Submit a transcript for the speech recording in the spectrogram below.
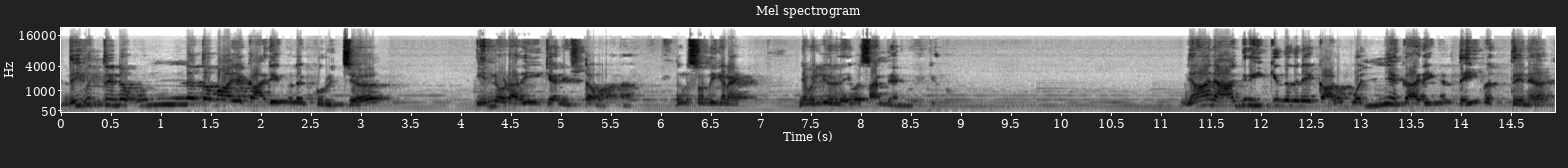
ദൈവത്തിന് ഉന്നതമായ കാര്യങ്ങളെ കുറിച്ച് എന്നോട് അറിയിക്കാൻ ഇഷ്ടമാണ്. നിങ്ങൾ ശ്രദ്ധിക്കണേ ഞാൻ വലിയൊരു ദൈവസാന്നിധ്യം അനുഭവിക്കുന്നു. ഞാൻ ആഗ്രഹിക്കുന്നതിനേക്കാളും വലിയ കാര്യങ്ങൾ ദൈവത്തിന്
